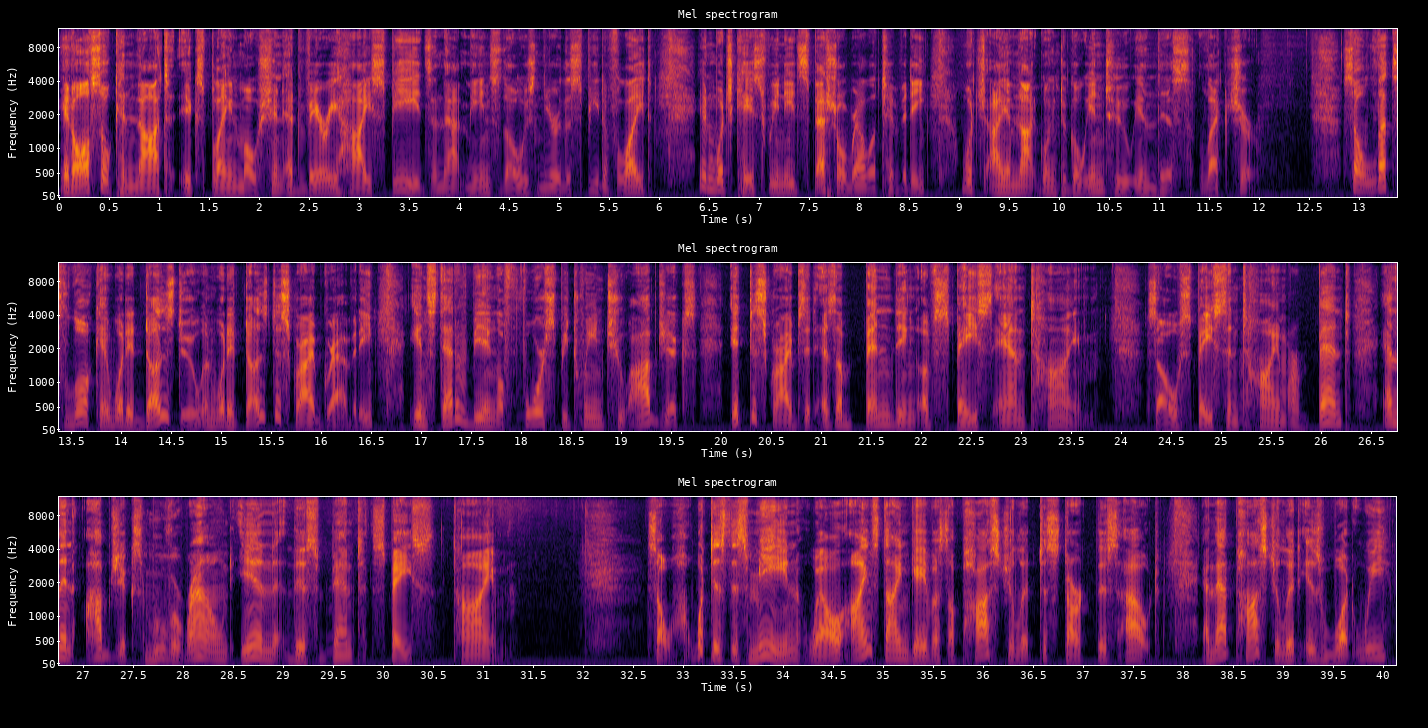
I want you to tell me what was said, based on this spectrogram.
It also cannot explain motion at very high speeds. And that means those near the speed of light, in which case we need special relativity, which I am not going to go into in this lecture. So let's look at what it does do and what it does describe gravity. Instead of being a force between two objects, it describes it as a bending of space and time. So space and time are bent and then objects move around in this bent space time. So what does this mean? Well, Einstein gave us a postulate to start this out. And that postulate is what we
